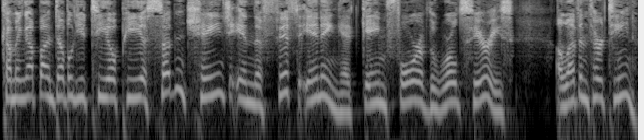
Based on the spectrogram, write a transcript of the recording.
Coming up on WTOP, a sudden change in the fifth inning at Game Four of the World Series, eleven thirteen.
